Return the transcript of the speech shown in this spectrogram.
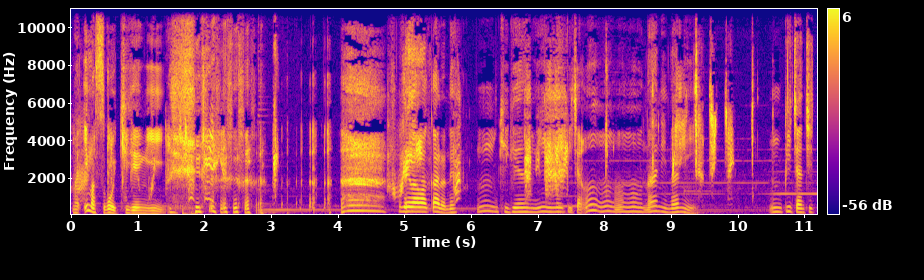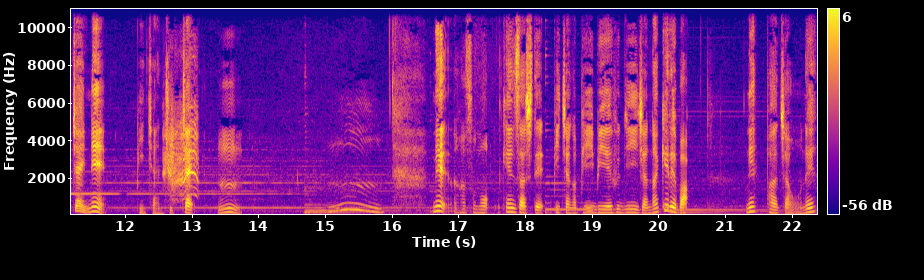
まあ、今すごい機嫌いい。それはわかるね。うん機嫌いいねピーちゃん。うんうんうんうん。なになにうんピーちゃんちっちゃいね。ピーちゃんちっちゃい。うんうんねなんかその検査してピーちゃんが PBFD じゃなければねパーちゃんをね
